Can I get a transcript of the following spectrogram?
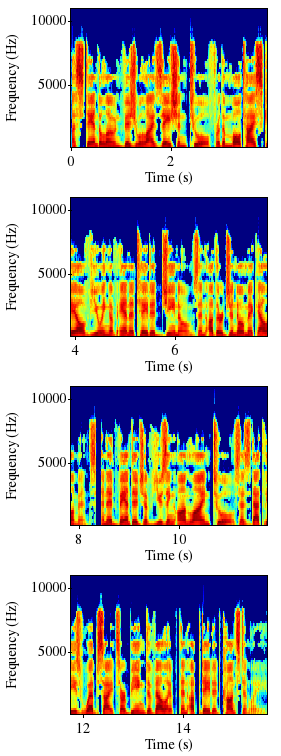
a standalone visualization tool for the multi-scale viewing of annotated genomes and other genomic elements. An advantage of using online tools is that these websites are being developed and updated constantly.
